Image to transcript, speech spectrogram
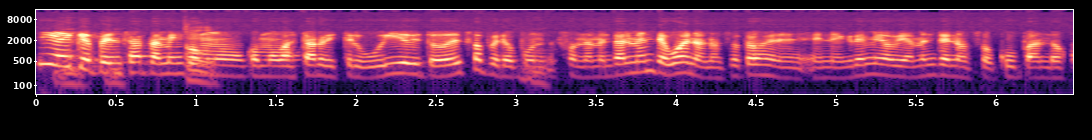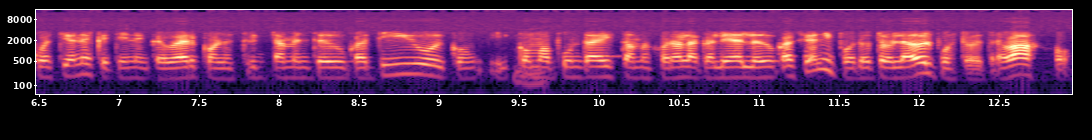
Sí, hay que pensar también cómo, cómo, va a estar distribuido y todo eso, pero mm. fundamentalmente, bueno, nosotros en, el gremio obviamente nos ocupan dos cuestiones que tienen que ver con lo estrictamente educativo y, con, y cómo mm. apunta esto a mejorar la calidad de la educación y por otro lado el puesto de trabajo.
